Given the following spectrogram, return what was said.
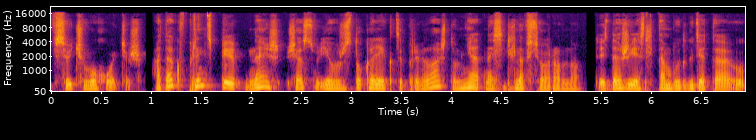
все, чего хочешь. А так, в принципе, знаешь, сейчас я уже столько лекций провела, что мне относительно все равно. То есть даже если там будет где-то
